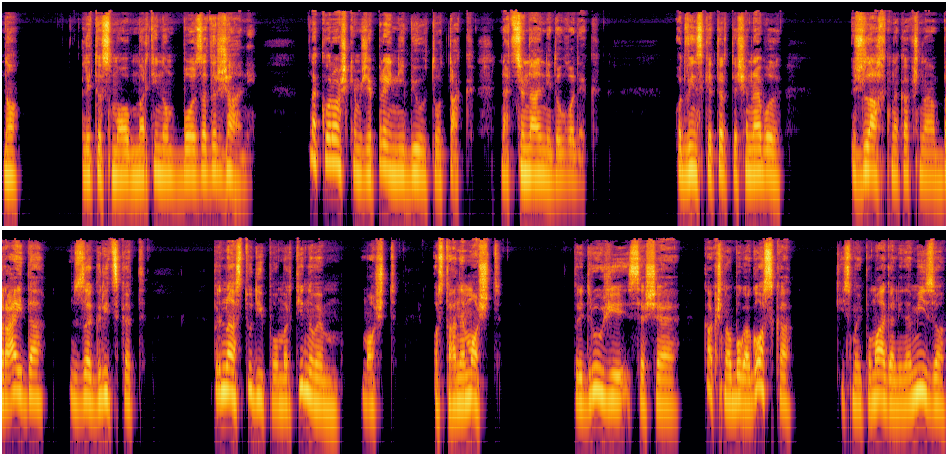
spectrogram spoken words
No, letos smo ob Martinu bolj zadržani. Na Koroškem že prej ni bil to tak nacionalni dogodek. Od vinske trte še najbolj žlahtna kakšna brajda za grickat, pri nas tudi po Martinovem mošt ostane mošt. Pridruži se še kakšna boga goska, ki smo ji pomagali na mizo,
